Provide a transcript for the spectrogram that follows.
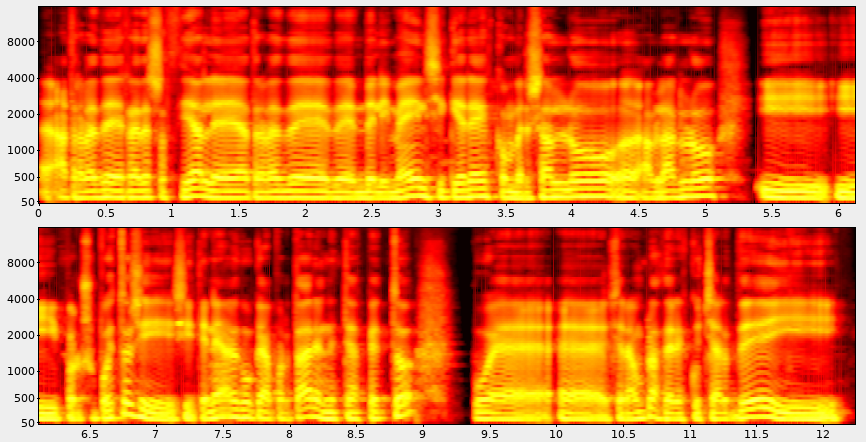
a través de redes sociales, a través del email, si quieres, conversarlo, eh, hablarlo. Y, por supuesto, si, si, tienes algo que aportar en este aspecto, pues será un placer escucharte y,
